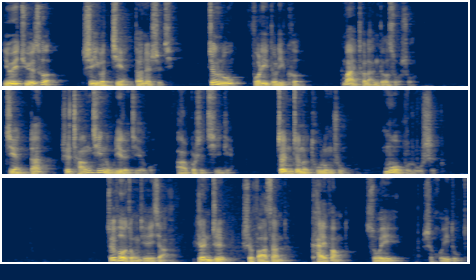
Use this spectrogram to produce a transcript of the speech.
以为决策是一个简单的事情。正如弗里德里克·麦特兰德所说：“简单是长期努力的结果，而不是起点。真正的屠龙术，莫不如是。”最后总结一下：认知是发散的、开放的，所以是灰度的；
